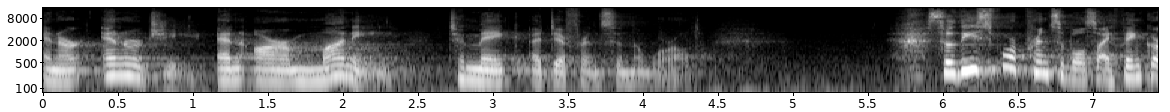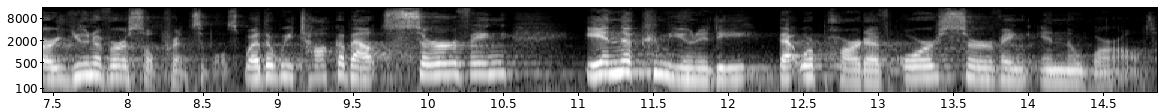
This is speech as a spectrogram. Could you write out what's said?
and our energy and our money to make a difference in the world. So, these four principles, I think, are universal principles, whether we talk about serving in the community that we're part of or serving in the world.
